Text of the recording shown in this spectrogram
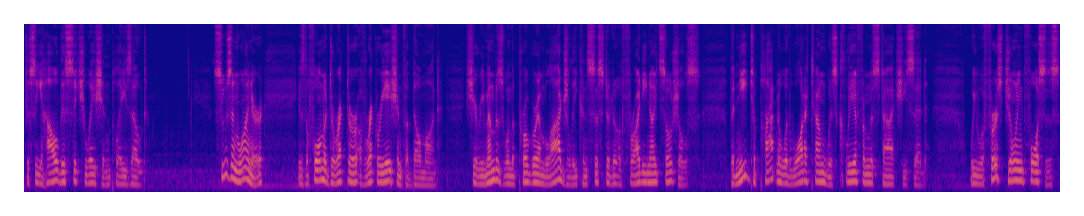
to see how this situation plays out. Susan Weiner is the former director of recreation for Belmont. She remembers when the program largely consisted of Friday night socials. The need to partner with Watertown was clear from the start, she said. We were first joined forces.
